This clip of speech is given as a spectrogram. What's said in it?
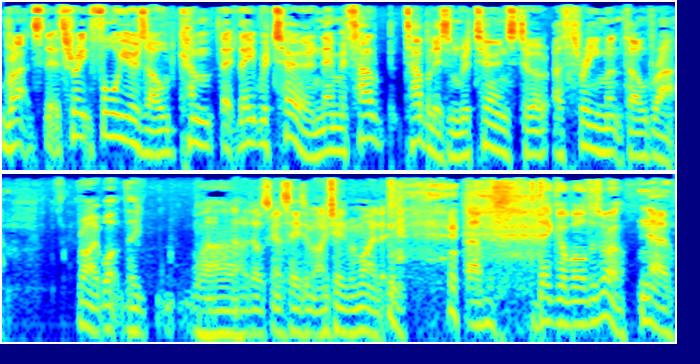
rats that are three, four years old come, they, they return, their metab- metabolism returns to a, a three month old rat. Right, what they? Wow. I was going to say something. I changed my mind. Actually. um, Did they go bald as well? No,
